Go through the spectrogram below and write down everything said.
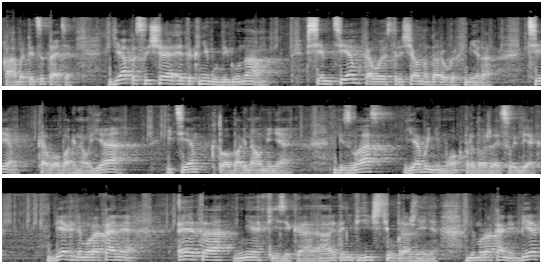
об этой цитате. «Я посвящаю эту книгу бегунам, всем тем, кого я встречал на дорогах мира, тем, кого обогнал я, и тем, кто обогнал меня. Без вас я бы не мог продолжать свой бег». Бег для Мураками это не физика, а это не физические упражнения. Для Мураками бег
